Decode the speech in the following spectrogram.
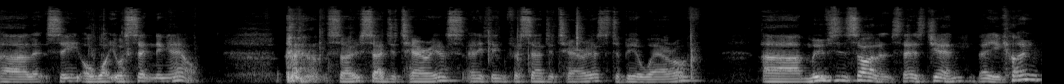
Uh, let's see, or what you're sending out. so Sagittarius, anything for Sagittarius to be aware of? Uh, moves in silence. There's Jen. There you go.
